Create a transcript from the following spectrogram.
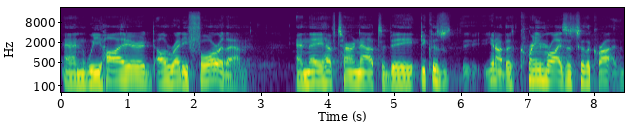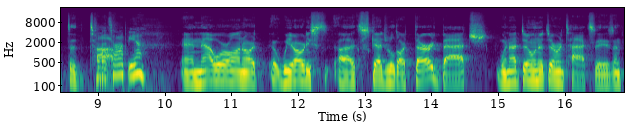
and we hired already four of them. And they have turned out to be because you know the cream rises to the, cro- to the top. To the top, yeah. And now we're on our, we already uh, scheduled our third batch. We're not doing it during tax season.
